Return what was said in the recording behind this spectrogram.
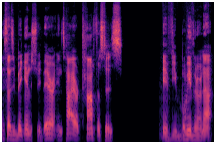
is such a big industry. There are entire conferences, if you believe it or not,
